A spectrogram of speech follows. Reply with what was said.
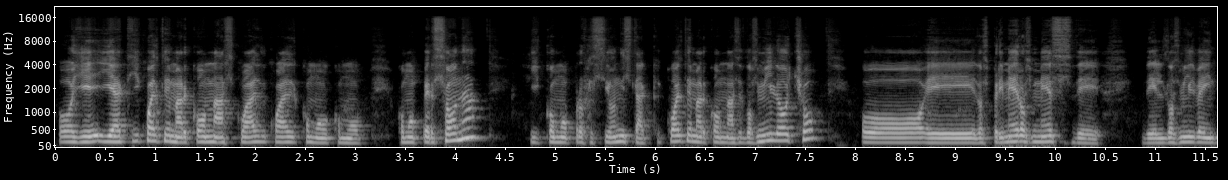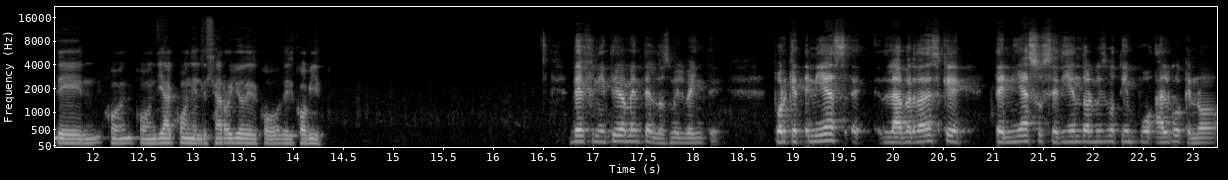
Oye, ¿y a ti cuál te marcó más? ¿Cuál, cuál como, como, como persona y como profesionista? ¿Cuál te marcó más? ¿2008 o eh, los primeros meses de, del 2020 con, ya con el desarrollo del, del COVID? Definitivamente el 2020, porque tenías, eh, la verdad es que tenía sucediendo al mismo tiempo algo que no,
